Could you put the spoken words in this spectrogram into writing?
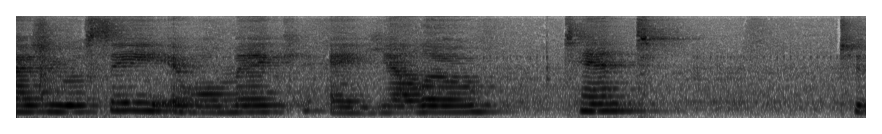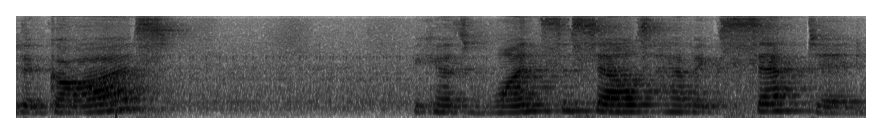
As you will see, it will make a yellow tint to the gauze because once the cells have accepted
